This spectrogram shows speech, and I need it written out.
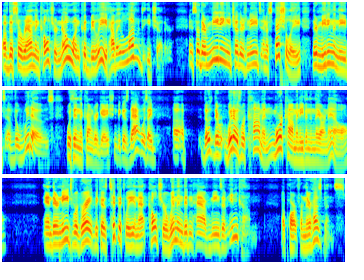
of the surrounding culture. No one could believe how they loved each other. And so they're meeting each other's needs, and especially they're meeting the needs of the widows within the congregation because that was a, a those, their, widows were common, more common even than they are now. And their needs were great because typically in that culture, women didn't have means of income apart from their husbands.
